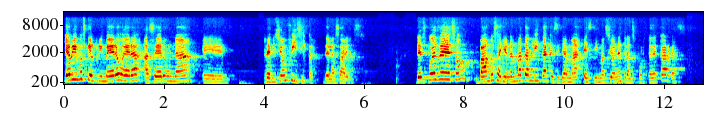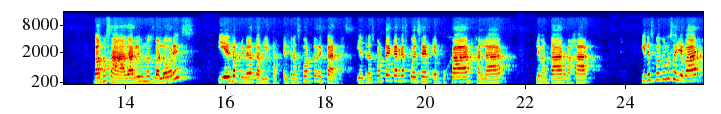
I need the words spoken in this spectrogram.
Ya vimos que el primero era hacer una eh, revisión física de las áreas. Después de eso, vamos a llenar una tablita que se llama estimación en transporte de cargas. Vamos a darle unos valores y es la primera tablita, el transporte de cargas. Y el transporte de cargas puede ser empujar, jalar, levantar, bajar. Y después vamos a llevar,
